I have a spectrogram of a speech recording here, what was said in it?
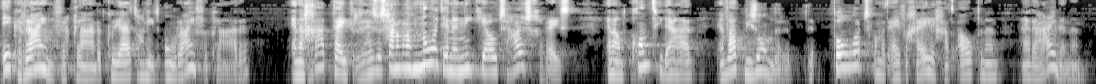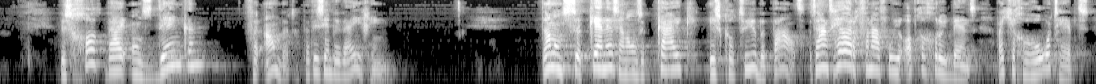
ik rein verklaar, dat kun jij toch niet onrein verklaren? En dan gaat Petrus, hij is waarschijnlijk nog nooit in een niet-Joods huis geweest. En dan komt hij daar, en wat bijzonder, de poort van het evangelie gaat openen naar de heidenen. Dus God bij ons denken verandert. Dat is in beweging. Dan onze kennis en onze kijk is cultuur bepaald. Het hangt heel erg vanaf hoe je opgegroeid bent, wat je gehoord hebt.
